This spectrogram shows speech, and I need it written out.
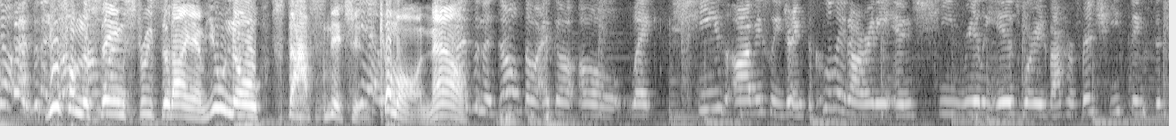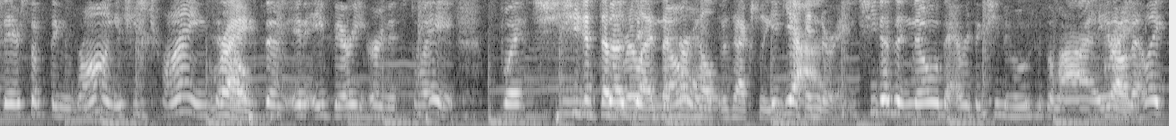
no, as an You adult, from the I'm same like- streets that I am. You know, stop snitching. Yeah, Come like, on now. As an adult, though, I go, oh, like she's obviously drank the Kool Aid already, and she really is worried about her friend. She thinks that there's something wrong, and she's trying to Right. help them in a very earnest way. But she She just doesn't, realize that her know- help is actually yeah, hindering. She doesn't know that everything she knows is a lie and all Right. that. Like,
